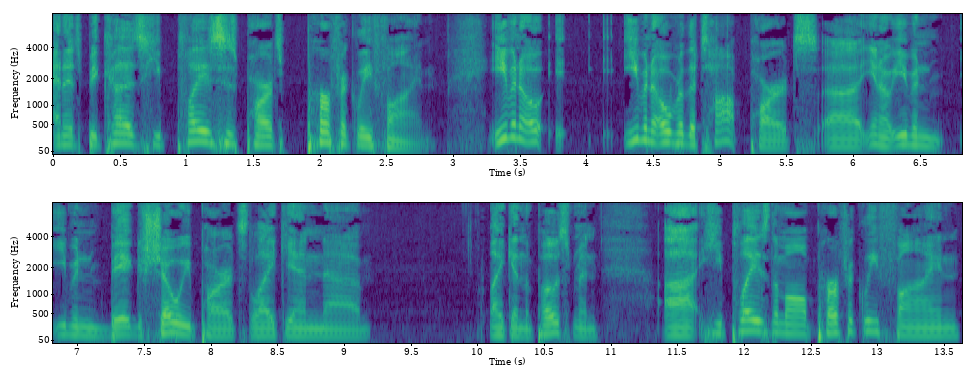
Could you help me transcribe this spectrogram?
and it's because he plays his parts perfectly fine. Even o- even over the top parts, uh, you know, even even big showy parts like in uh, like in the Postman, uh, he plays them all perfectly fine.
